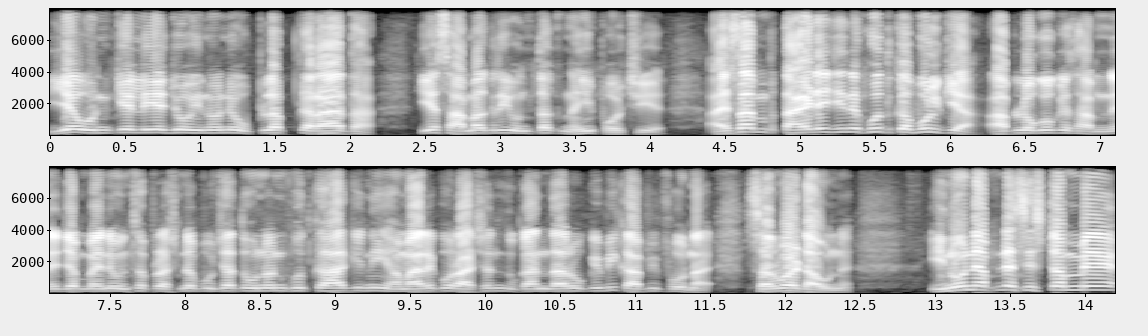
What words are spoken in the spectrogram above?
ये उनके लिए जो इन्होंने उपलब्ध कराया था, ये सामग्री उन तक नहीं पहुँची है। ऐसा तायडे जी ने खुद कबूल किया आप लोगों के सामने। जब मैंने उनसे प्रश्न पूछा तो उन्होंने खुद कहा कि नहीं, हमारे को राशन दुकानदारों के भी काफ़ी फ़ोन आए, सर्वर डाउन है। इन्होंने अपने सिस्टम में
